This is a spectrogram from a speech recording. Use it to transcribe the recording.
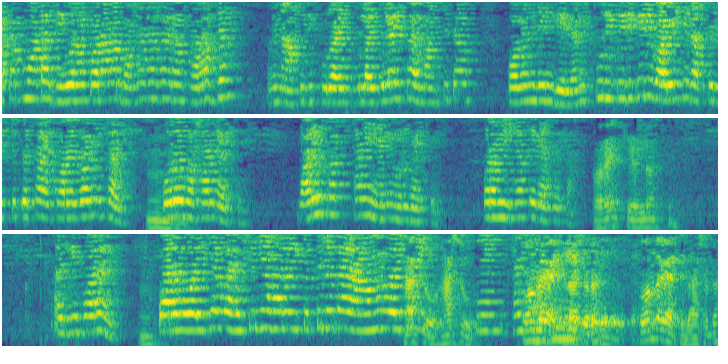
এক এক মোটা দিব না পরে আমার বাসা টাসা এরকম খারাপ দেন। আমি না করি পুরাই পুলাই পুলাই খাই মানছি তা কবেন দিন গেলে। আমি চুরি করি করি বাড়ি এসে রাত্রে একটু করে খাই পরের বাড়িও খাই। ওর বাসার গাইতে। বাড়িও থাক থাই আমি ওর গাইতে। করে আসে তা পরে কি হইল আজকে আজকে পরে পরে ওই সব হাসিনি আমার ওই করছিল তাই আমি ওই হাসু হাসু কোন জায়গায় ছিল হাসুটা কোন জায়গায় ছিল হাসুটা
